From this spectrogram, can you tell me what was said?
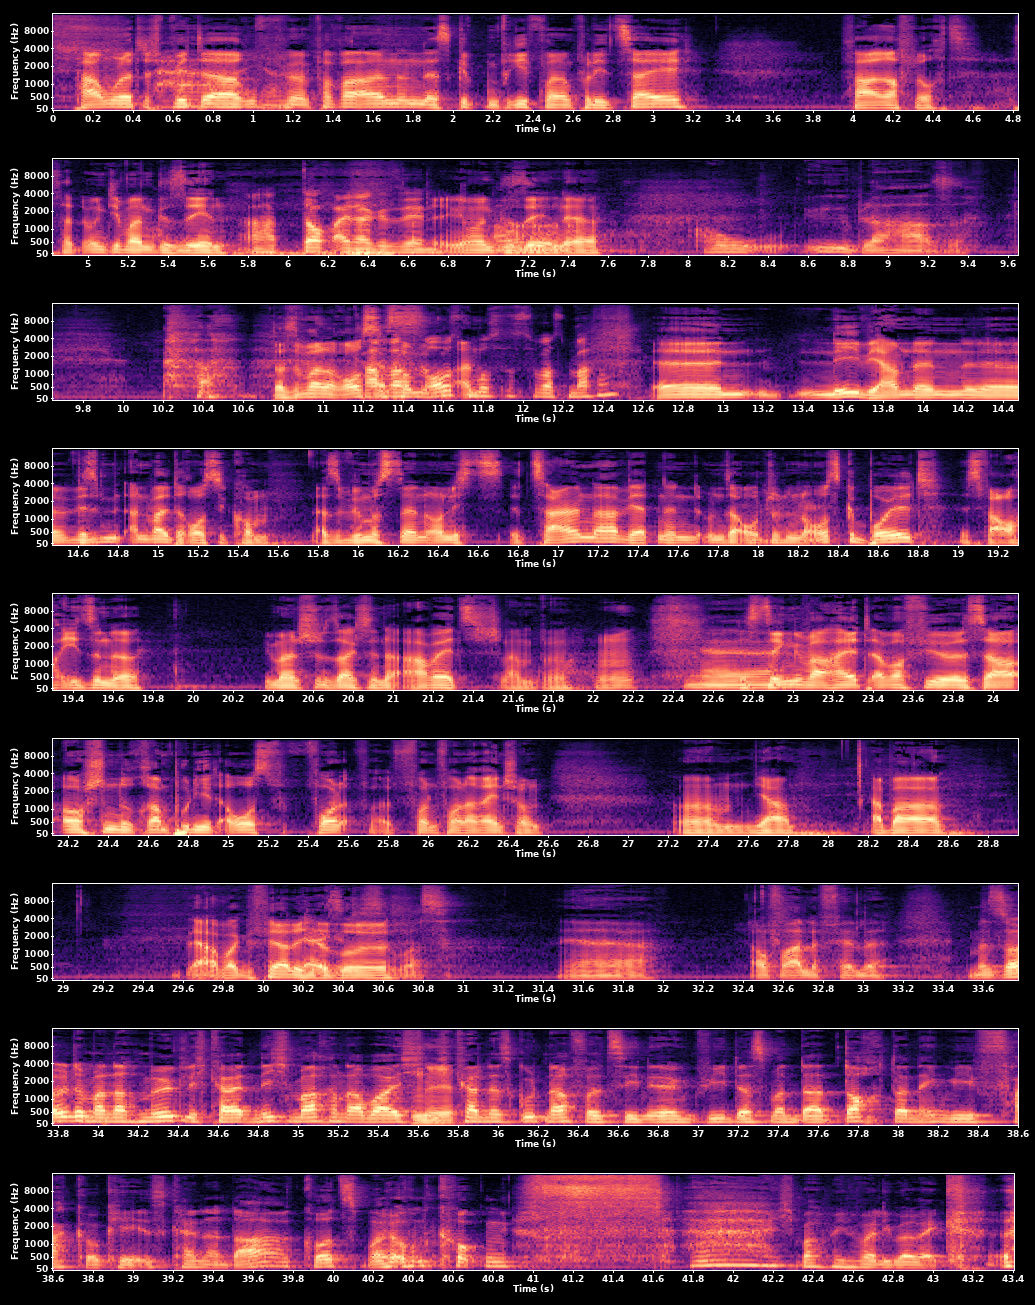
Ein paar Monate später ah, ruft ja. mein Papa an, es gibt einen Brief von der Polizei, Fahrerflucht. Das hat irgendjemand gesehen. Ah, hat doch einer gesehen. Hat irgendjemand oh. gesehen, ja. Oh, übler Hase. da sind wir dann rausgekommen. raus, musstest du was machen? Äh, nee, wir haben dann, äh, wir sind mit Anwalt rausgekommen. Also wir mussten dann auch nichts zahlen da. Wir hatten dann unser Auto dann ausgebeult. Es war auch eh so eine, wie man schon sagt, so eine Arbeitsschlampe. Hm? Ja, das ja. Ding war halt einfach für, das sah auch schon ramponiert aus, vor, von vornherein schon. Ähm, ja, aber, ja, war gefährlich. Ja, also, sowas. Ja, ja. Auf alle Fälle. Man sollte man nach Möglichkeit nicht machen, aber ich, nee. ich kann das gut nachvollziehen irgendwie, dass man da doch dann irgendwie, fuck, okay, ist keiner da, kurz mal umgucken. Ah, ich mach mich mal lieber weg.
